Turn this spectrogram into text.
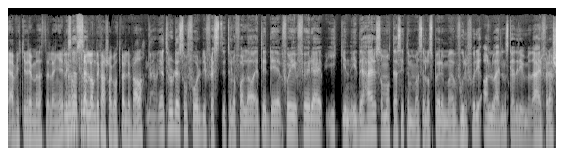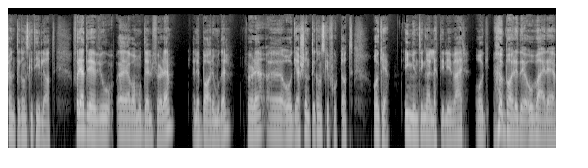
jeg vil ikke drive med dette lenger. Liksom, tror- Selv om det kanskje har gått veldig bra, da. Jeg tror det som får de fleste til å falle av etter det For før jeg gikk inn i det her, så måtte jeg sitte med meg selv og spørre meg hvorfor i all verden skal jeg drive med det her, for jeg skjønte ganske tidlig at For jeg drev jo eh, Jeg var modell før det, eller bare modell før det, eh, og jeg skjønte ganske fort at ok, ingenting er lett i livet her, og bare det å være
